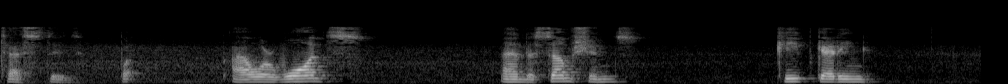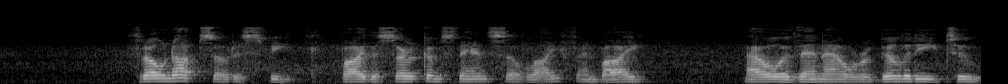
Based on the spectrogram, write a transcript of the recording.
tested. But our wants and assumptions keep getting thrown up, so to speak, by the circumstance of life and by our then our ability to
